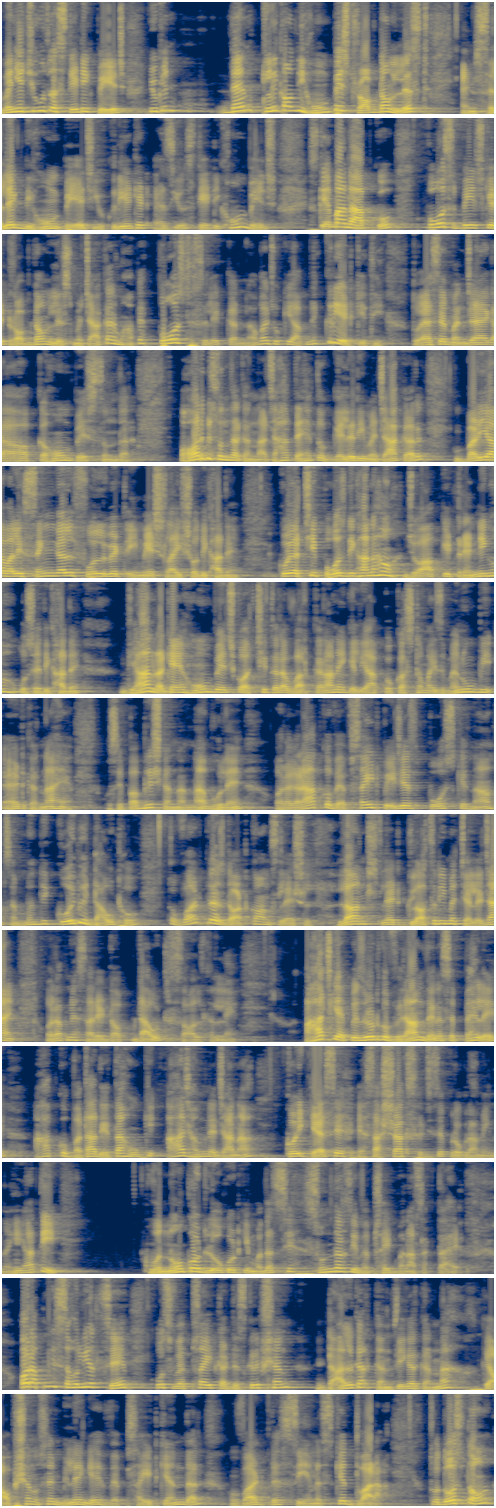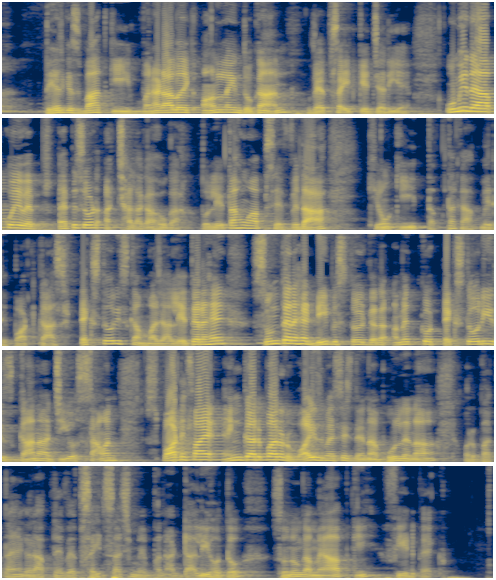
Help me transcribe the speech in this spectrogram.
When you choose a static page you can Then click on the home page, drop down list and select the home page you created as your static home page. इसके बाद आपको post page के drop down list में जाकर वहाँ पे post select करना होगा जो कि आपने क्रिएट की थी। तो ऐसे बन जाएगा आपका होम पेज सुंदर। और भी सुंदर करना चाहते हैं तो गैलरी में जाकर बढ़िया वाली single full with image slide show दिखा दें। कोई अच्छी पोस्ट दिखाना हो, जो आपकी ट्रेंडिंग हो, उसे दिखा दें। ध्यान रखें होम पेज को अच्छी तरह वर्क कराने के लिए आपको कस्टमाइज मेनू भी ऐड करना है। उसे पब्लिश करना ना भूलें। और अगर आपको वेबसाइट पेजेस पोस्ट के नाम संबंधी कोई भी डाउट हो तो WordPress dot com slash learn slate glossary में चले जाएँ और अपने सारे डाउट सॉल्व कर लें। आज के एपिसोड को विराम देने से पहले आपको बता देता हूँ कि आज हमने जाना कोई कैसे ऐसा शख्स जिसे प्रोग्रामिंग नहीं आती। वो नो कोड लो कोड की मदद से सुंदर सी वेबसाइट बना सकता है। और अपनी सहूलियत से उस वेबसाइट का डिस्क्रिप्शन डालकर कॉन्फ़िगर करना के ऑप्शन उसे मिलेंगे वेबसाइट के अंदर वर्ड प्रेस के द्वारा। तो दोस्तों, देर किस बात की? बना डालो एक ऑनलाइन दुकान वेबसाइट के ज़रिए। उम्मीद है आपको ये एपिसोड अच्छा लगा होगा। तो लेता हूँ आपसे विदा। क्योंकि तब तक आप मेरे पॉडकास्ट टेक्स स्टोरीज का मज़ा लेते रहें, सुनते रहें डीप स्टोरी टेलर अमित को टेक्स स्टोरीज गाना जियो सावन स्पॉटिफाई एंकर पर और वॉइस मैसेज देना भूल लेना। और बताएँ, अगर आपने वेबसाइट सच में बना डाली हो तो सुनूँगा मैं आपकी फीडबैक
